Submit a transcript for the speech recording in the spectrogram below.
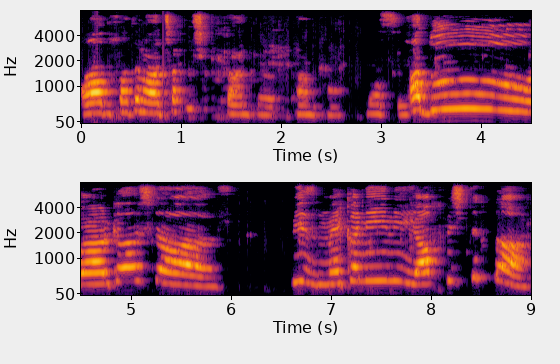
Aa bu zaten alçakmış ki kanka. kanka. Nasıl? Ha dur arkadaşlar. Biz mekaniğini yapmıştık da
